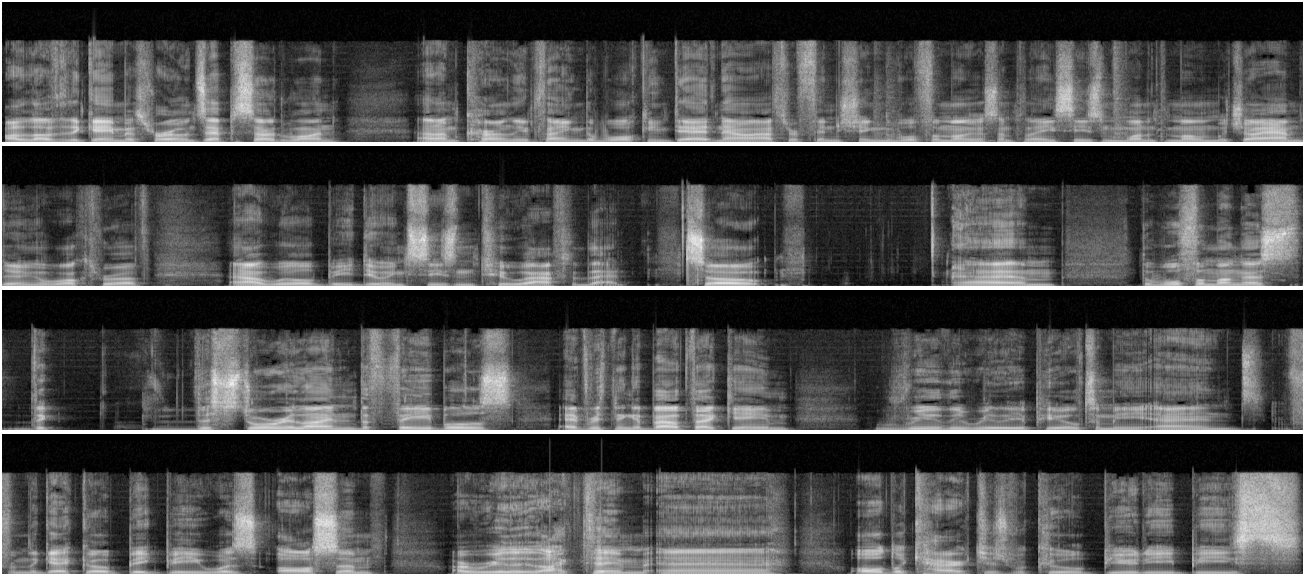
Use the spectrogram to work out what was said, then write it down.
I love the Game of Thrones episode one, and I'm currently playing The Walking Dead now after finishing The Wolf Among Us. I'm playing season one at the moment, which I am doing a walkthrough of, and I will be doing season two after that. So, um, The Wolf Among Us, the the storyline, the fables, everything about that game really, really appealed to me. And from the get go, Bigby was awesome. I really liked him. Uh, all the characters were cool. Beauty, Beast.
